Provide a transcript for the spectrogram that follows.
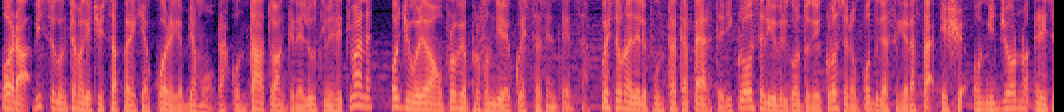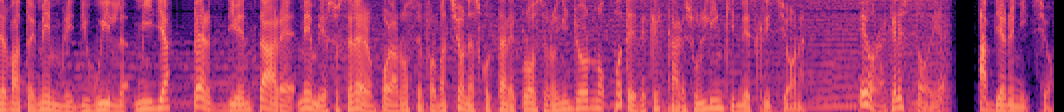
Ora, visto che è un tema che ci sta parecchio a cuore, che abbiamo raccontato anche nelle ultime settimane, oggi volevamo proprio approfondire questa sentenza. Questa è una delle puntate aperte di Closer, io vi ricordo che Closer è un podcast che in realtà esce ogni giorno, è riservato ai membri di Will Media. Per diventare membri e sostenere un po' la nostra informazione, ascoltare Closer ogni giorno, potete cliccare sul link in descrizione. E ora che le storie abbiano inizio.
